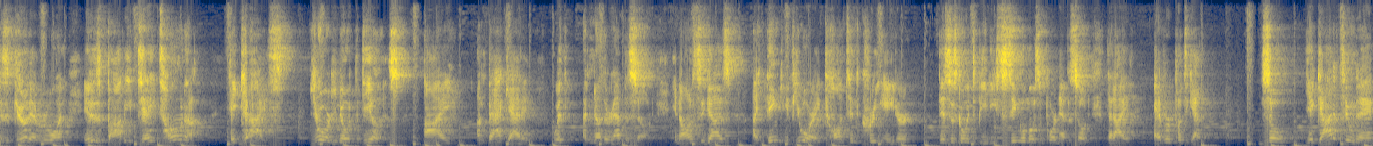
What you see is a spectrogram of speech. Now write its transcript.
is good, everyone? It is Bobby Daytona. Hey guys, you already know what the deal is. I I'm back at it with another episode. And honestly, guys, I think if you are a content creator, this is going to be the single most important episode that I have ever put together. So you gotta tune in,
